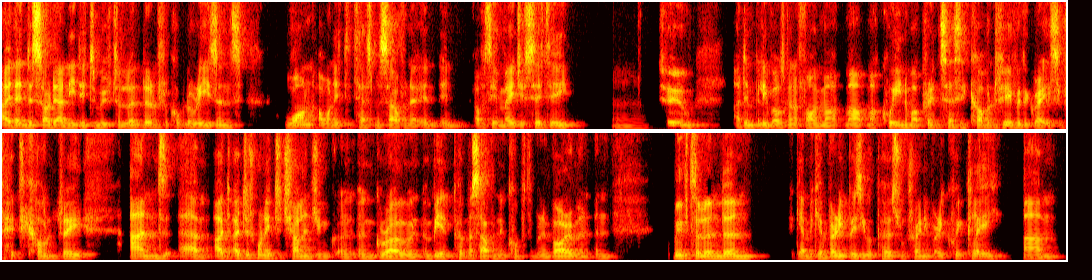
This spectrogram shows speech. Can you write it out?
I then decided I needed to move to London for a couple of reasons. One, I wanted to test myself in, a, in, in obviously a major city. Mm. Two, I didn't believe I was going to find my, my, my queen and my princess in Coventry with the greatest respect to Coventry. And um, I, I, just wanted to challenge and, and grow and, and, be put myself in a comfortable environment. And moved to London again, became very busy with personal training very quickly. Um,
